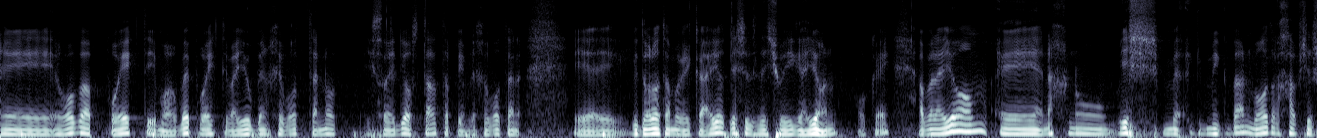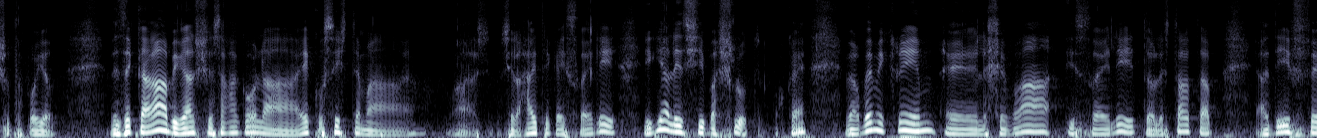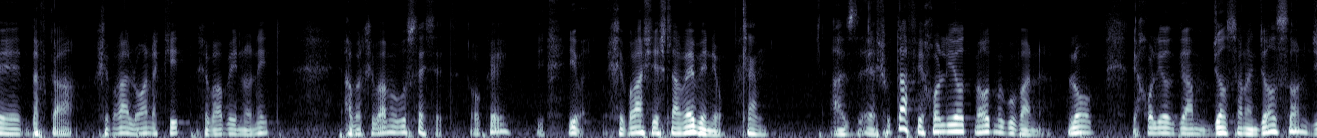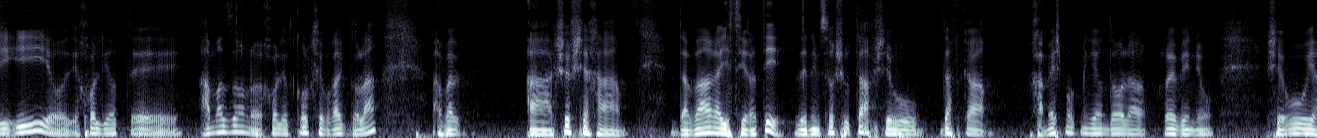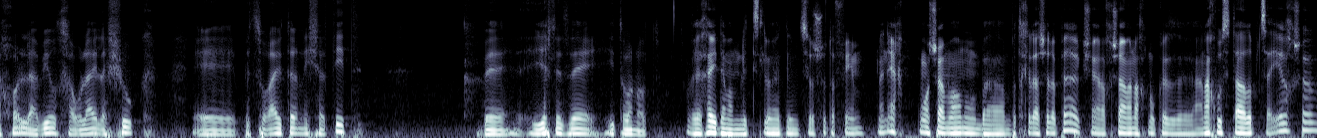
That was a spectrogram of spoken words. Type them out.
רוב הפרויקטים, או הרבה פרויקטים, היו בין חברות קטנות ישראליות, סטארט-אפים, לחברות אה, גדולות אמריקאיות, יש לזה איזשהו היגיון, אוקיי? אבל היום אה, אנחנו, יש מגוון מאוד רחב של שותפויות. וזה קרה בגלל שסך הכל האקו-סיסטם של ההייטק הישראלי הגיע לאיזושהי בשלות, אוקיי? והרבה מקרים אה, לחברה ישראלית או לסטארט-אפ עדיף דווקא חברה לא ענקית, חברה בינונית, אבל חברה מבוססת, אוקיי? חברה שיש לה revenue. כן. אז השותף יכול להיות מאוד מגוון. לא, יכול להיות גם ג'ונסון אנד ג'ונסון, GE, או יכול להיות אמזון, אה, או יכול להיות כל חברה גדולה, אבל אני חושב שהדבר היצירתי זה למצוא שותף שהוא דווקא 500 מיליון דולר revenue, שהוא יכול להביא אותך אולי לשוק אה, בצורה יותר נישתית, ויש לזה יתרונות. ואיך היית ממליץ באמת למצוא שותפים? נניח, כמו שאמרנו בתחילה של הפרק, שעכשיו אנחנו כזה, אנחנו סטארט-אפ צעיר עכשיו,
